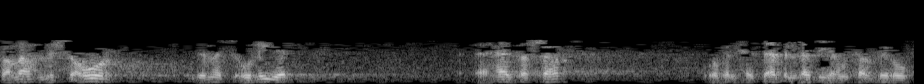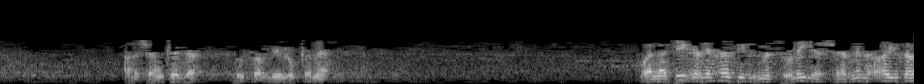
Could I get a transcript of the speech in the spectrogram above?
صلاة للشعور بمسؤولية هذا الشخص. وبالحساب الذي ينتظره عشان كده تصلي له كنائس ونتيجة لهذه المسؤولية الشاملة أيضا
